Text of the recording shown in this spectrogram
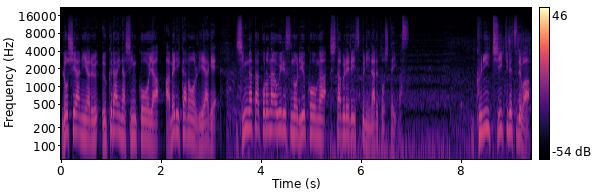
ロシアによるウクライナ侵攻やアメリカの利上げ新型コロナウイルスの流行が下振れリスクになるとしています。国地域別では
